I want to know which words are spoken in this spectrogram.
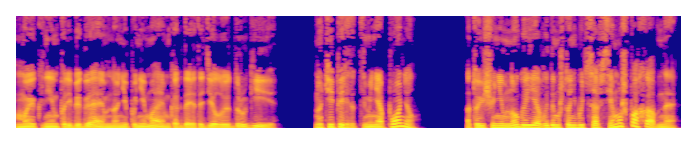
Мы к ним прибегаем, но не понимаем, когда это делают другие. Ну теперь-то ты меня понял? А то еще немного, и я выдам что-нибудь совсем уж похабное.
